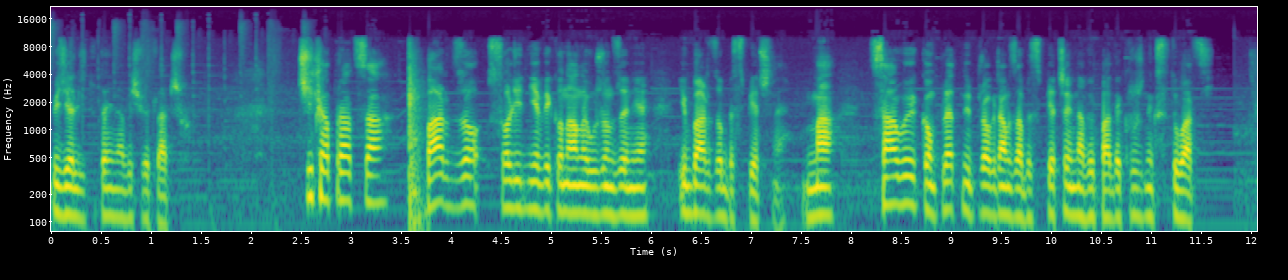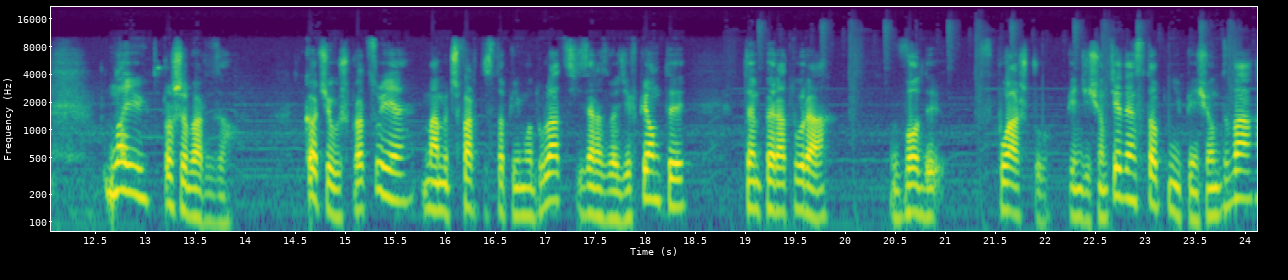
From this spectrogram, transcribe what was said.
widzieli tutaj na wyświetlaczu. Cicha praca, bardzo solidnie wykonane urządzenie i bardzo bezpieczne. Ma cały kompletny program zabezpieczeń na wypadek różnych sytuacji. No i proszę bardzo, Kocioł już pracuje, mamy czwarty stopień modulacji, zaraz wejdzie w piąty. Temperatura wody w płaszczu 51 stopni, 52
